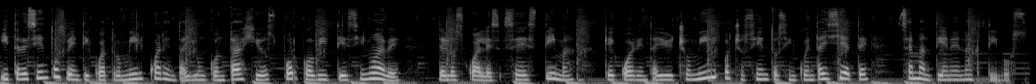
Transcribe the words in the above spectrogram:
y 324.041 contagios por COVID-19, de los cuales se estima que 48.857 se mantienen activos.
